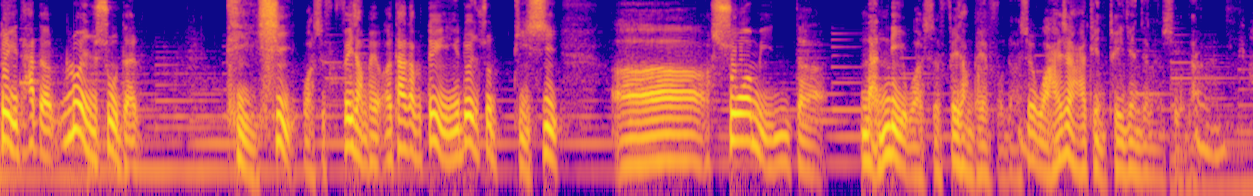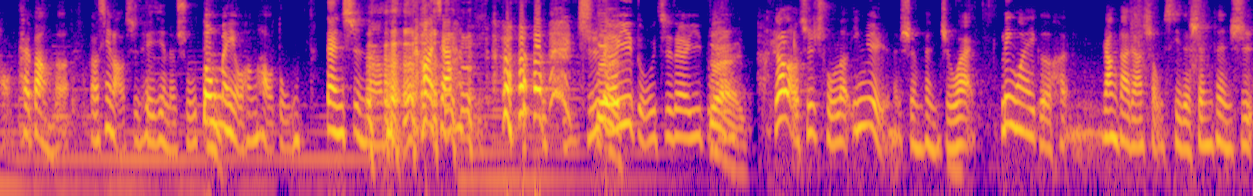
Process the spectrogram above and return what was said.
对于他的论述的。体系我是非常佩服，而他的对于论述体系，呃，说明的能力我是非常佩服的，所以我还是还挺推荐这本书的。嗯，好，太棒了！高信老师推荐的书都没有很好读，嗯、但是呢，大家 值得一读，值得一读。对，高老师除了音乐人的身份之外，另外一个很让大家熟悉的身份是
